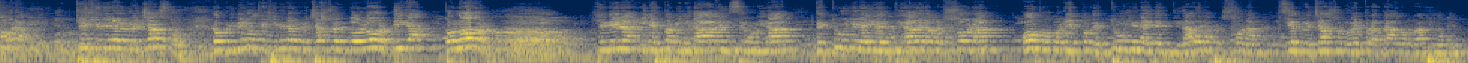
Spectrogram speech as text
Ahora, ¿qué genera el rechazo? Lo primero que genera el rechazo es dolor. Diga dolor. inestabilidad, inseguridad, destruye la identidad de la persona. Ojo con esto, destruye la identidad de la persona si el rechazo no es tratado rápidamente.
